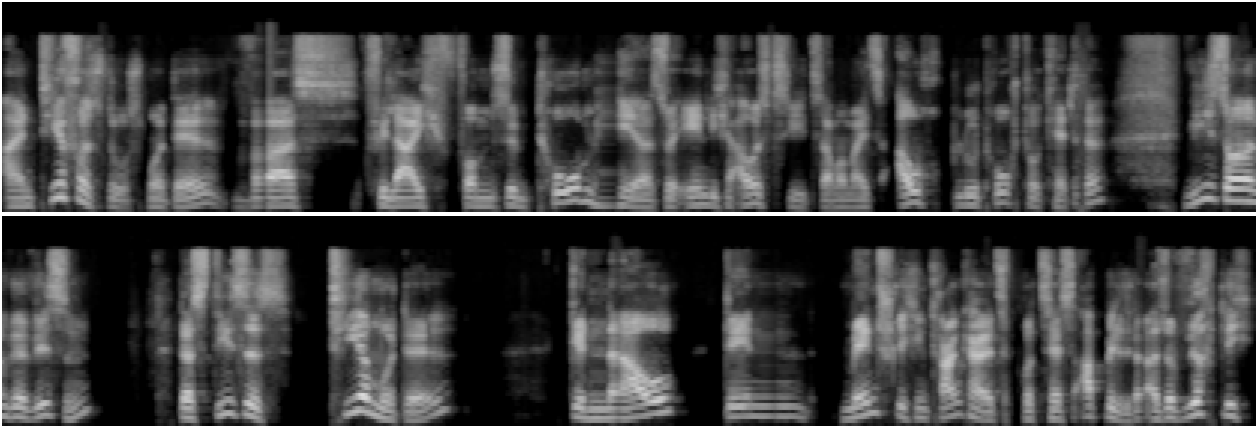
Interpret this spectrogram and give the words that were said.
ein Tierversuchsmodell, was vielleicht vom Symptom her so ähnlich aussieht, sagen wir mal jetzt auch Bluthochdruck hätte, wie sollen wir wissen, dass dieses Tiermodell genau den menschlichen Krankheitsprozess abbildet, also wirklich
